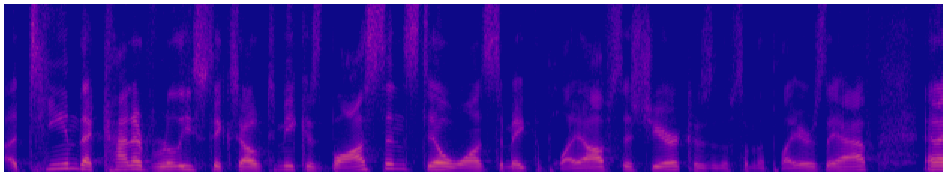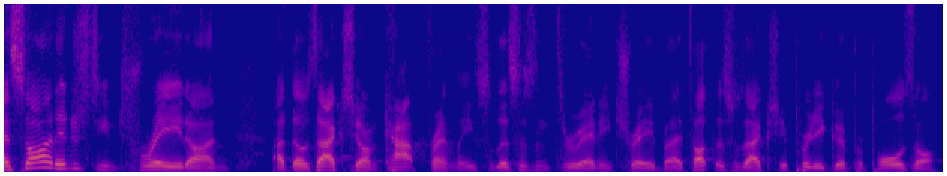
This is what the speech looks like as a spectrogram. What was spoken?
a team that kind of really sticks out to me because Boston still wants to make the playoffs this year because of the, some of the players they have. And I saw an interesting trade on uh, that was actually on Cap Friendly. So this isn't through any trade, but I thought this was actually a pretty good proposal.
